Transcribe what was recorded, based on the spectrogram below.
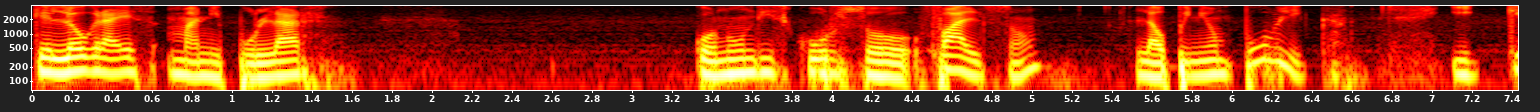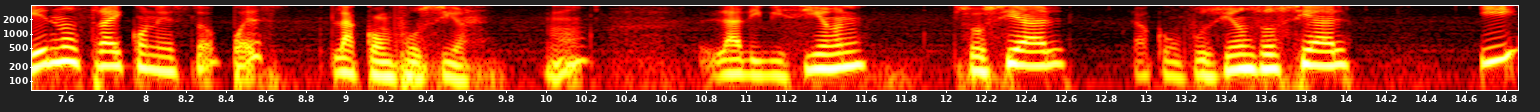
que logra es manipular con un discurso falso la opinión pública. ¿Y qué nos trae con esto? Pues la confusión, la división social, la confusión social y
